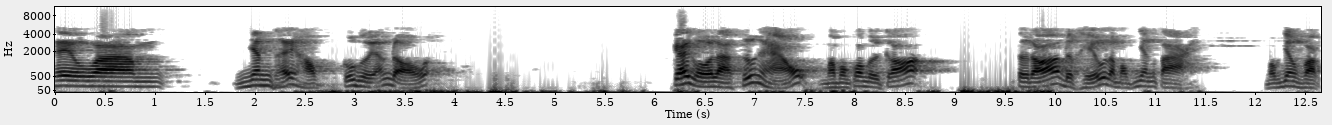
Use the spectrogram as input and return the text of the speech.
Theo uh, nhân thể học của người ấn độ cái gọi là tướng hảo mà một con người có từ đó được hiểu là một nhân tài một nhân vật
